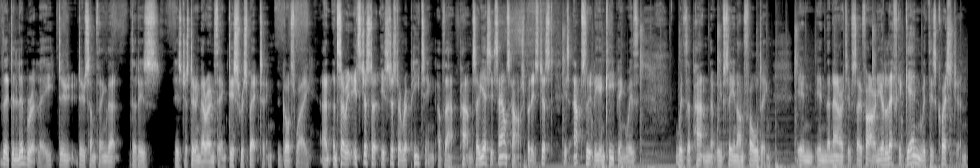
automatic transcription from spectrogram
they deliberately do, do something that, that is is just doing their own thing, disrespecting God's way, and and so it's just a it's just a repeating of that pattern. So yes, it sounds harsh, but it's just it's absolutely in keeping with with the pattern that we've seen unfolding in in the narrative so far. And you're left again with this question:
